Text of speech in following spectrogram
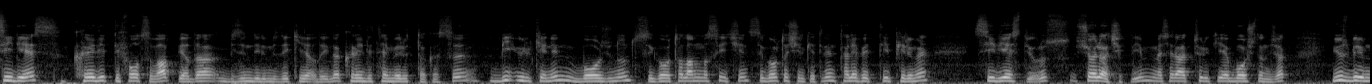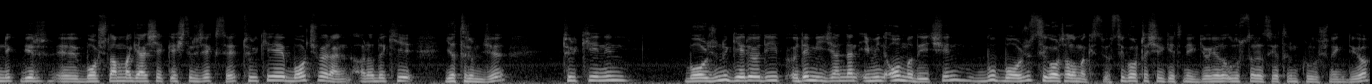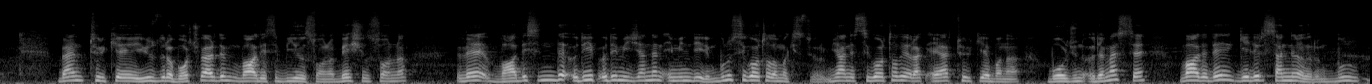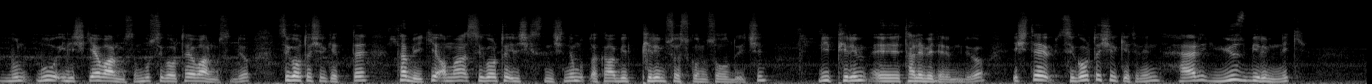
CDS, Credit Default Swap ya da bizim dilimizdeki adıyla kredi temerrüt takası bir ülkenin borcunun sigortalanması için sigorta şirketinin talep ettiği prime CDS diyoruz. Şöyle açıklayayım. Mesela Türkiye borçlanacak. 100 birimlik bir e, borçlanma gerçekleştirecekse Türkiye'ye borç veren aradaki yatırımcı Türkiye'nin borcunu geri ödeyip ödemeyeceğinden emin olmadığı için bu borcu sigortalamak istiyor. Sigorta şirketine gidiyor ya da uluslararası yatırım kuruluşuna gidiyor. Ben Türkiye'ye 100 lira borç verdim. Vadesi bir yıl sonra, 5 yıl sonra ve vadesinde ödeyip ödemeyeceğinden emin değilim. Bunu sigortalamak istiyorum. Yani sigortalayarak eğer Türkiye bana borcunu ödemezse vadede gelir senden alırım. Bu, bu, bu ilişkiye var mısın? Bu sigortaya var mısın diyor. Sigorta şirketi de tabii ki ama sigorta ilişkisinin içinde mutlaka bir prim söz konusu olduğu için bir prim e, talep ederim diyor. İşte sigorta şirketinin her 100 birimlik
